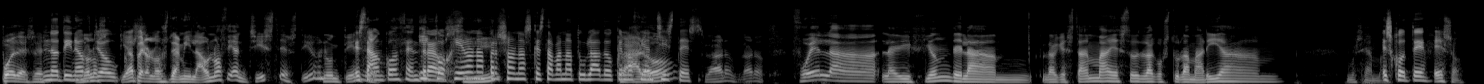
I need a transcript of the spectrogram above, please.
Puede ser. not enough los- jokes. Tía, pero los de a mi lado no hacían chistes, tío, no entiendo. Estaban Y concentrados. cogieron a personas que estaban a tu lado que no hacían chistes. Claro, claro. Fue la, la edición de la, la que está en Maestros de la Costura, María... mm, ¿Cómo se llama? Escoté, Eso,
